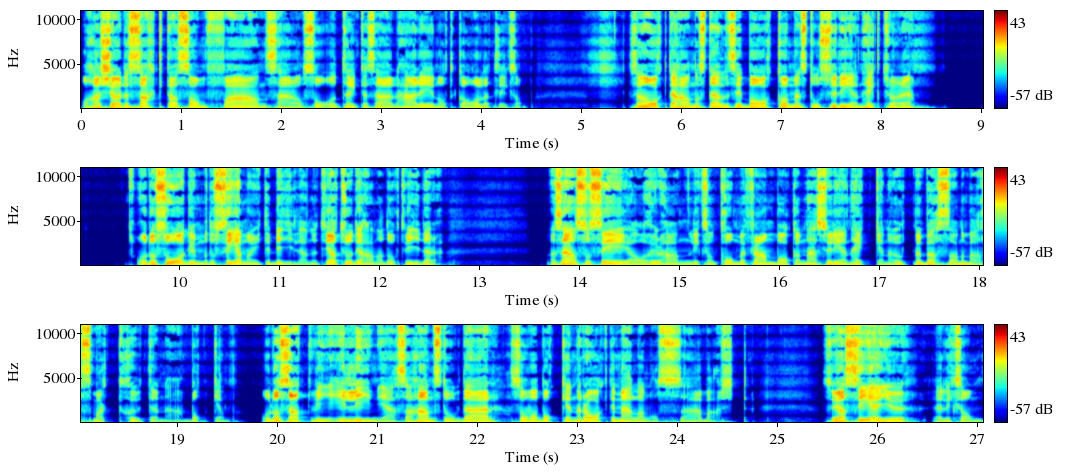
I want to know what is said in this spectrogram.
och han körde sakta som fan så här och så och tänkte så här, det här är ju något galet liksom. Sen åkte han och ställde sig bakom en stor syrenhäck tror jag det är. Och då såg man, då ser man ju inte bilen, utan jag trodde han hade åkt vidare. Men sen så ser jag hur han liksom kommer fram bakom den här syrenhäcken och upp med bössan och bara smack skjuter den där bocken. Och då satt vi i linje, så han stod där, så var bocken rakt emellan oss så här bara. Så jag ser ju eh, liksom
